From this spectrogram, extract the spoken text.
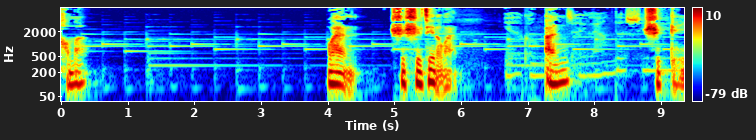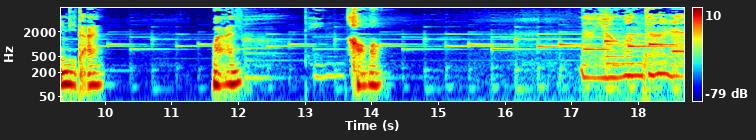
好吗？晚是世界的晚，安是给你的安。晚安，好梦。那仰望的人，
